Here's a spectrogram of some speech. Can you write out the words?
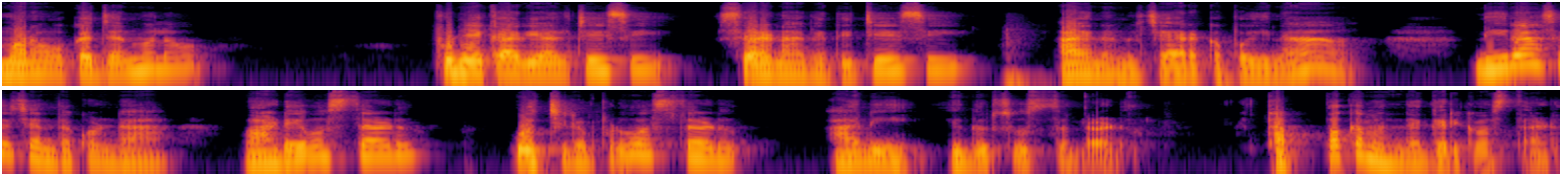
మనం ఒక జన్మలో పుణ్యకార్యాలు చేసి శరణాగతి చేసి ఆయనను చేరకపోయినా నిరాశ చెందకుండా వాడే వస్తాడు వచ్చినప్పుడు వస్తాడు అని ఎదురు చూస్తున్నాడు. తప్పక మన దగ్గరికి వస్తాడు.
